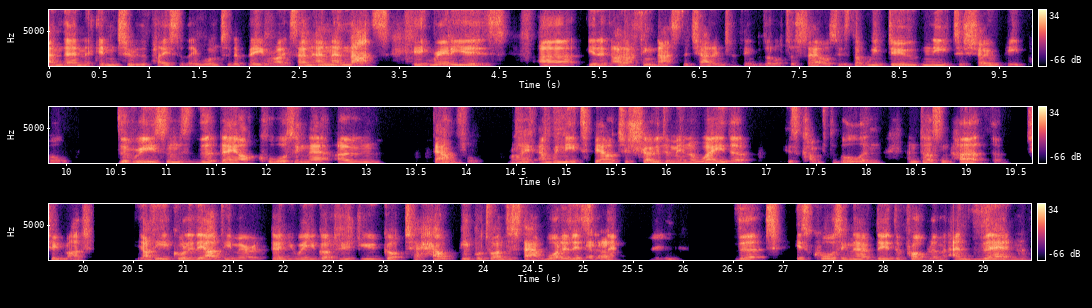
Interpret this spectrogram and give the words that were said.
and then into the place that they wanted to be, right? So, and, and, that's, it really is uh, you know, and I think that's the challenge. I think with a lot of sales is that we do need to show people the reasons that they are causing their own downfall, right? And we need to be able to show them in a way that is comfortable and, and doesn't hurt them too much. I think you call it the ugly mirror, don't you? Where you've got to you've got to help people to understand what it is that they're doing that is causing their, the, the problem and then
